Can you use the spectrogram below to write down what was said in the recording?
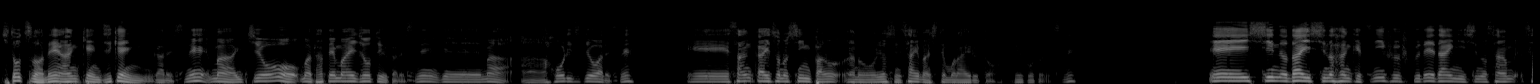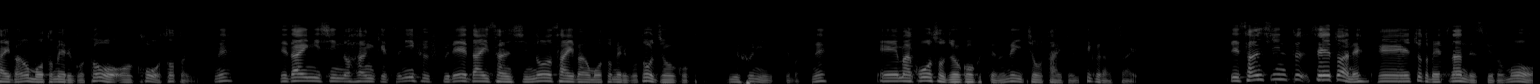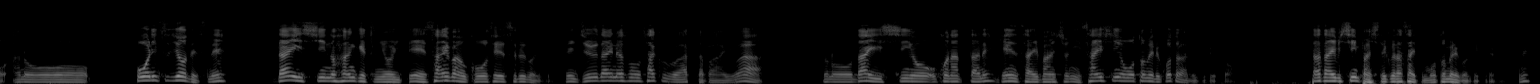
一つのね、案件、事件がですね、まあ一応、まあ建前上というかですね、えー、まあ法律上はですね、えー、3回その審判、あの、要するに裁判してもらえるということですね。えー、一審の第一審の判決に不服で第二審の裁判を求めることを控訴と言いますね。で、第二審の判決に不服で第三審の裁判を求めることを上告というふうに言ってますね。えー、まあ、控訴上告っていうのはね、一応押さえておいてください。で、三審制とはね、えー、ちょっと別なんですけども、あのー、法律上ですね、第一審の判決において裁判を構成するのにですね、重大なその錯誤があった場合は、その第一審を行ったね、現裁判所に再審を求めることができると。再び審判してくださいって求めることができるわけですね。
